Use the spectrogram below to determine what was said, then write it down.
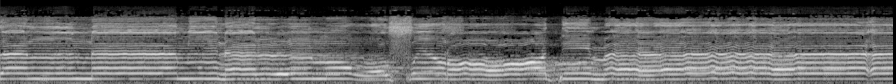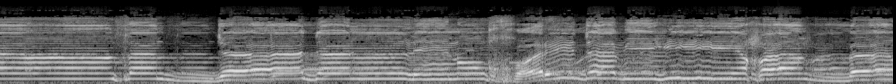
وأنزلنا من المعصرات ماء ثجاجا لنخرج به حبا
